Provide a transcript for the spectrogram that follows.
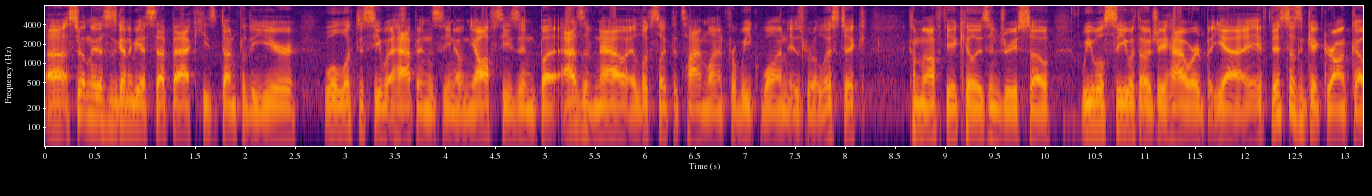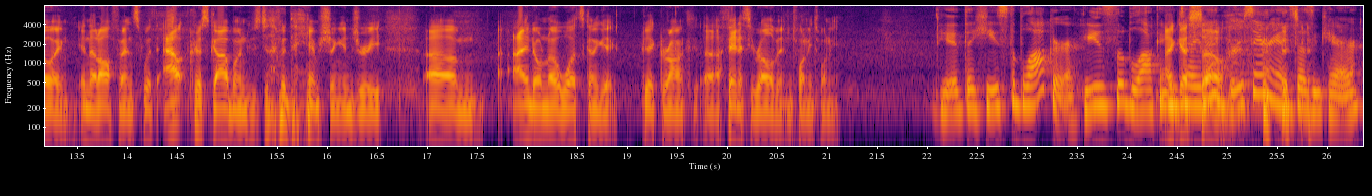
Uh, certainly, this is going to be a setback. He's done for the year. We'll look to see what happens, you know, in the offseason. But as of now, it looks like the timeline for Week One is realistic, coming off the Achilles injury. So we will see with OJ Howard. But yeah, if this doesn't get Gronk going in that offense without Chris Godwin, who's dealing with the hamstring injury, um, I don't know what's going to get get Gronk uh, fantasy relevant in 2020. He, the, he's the blocker. He's the blocking I guess so. end. Bruce Arians doesn't care.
